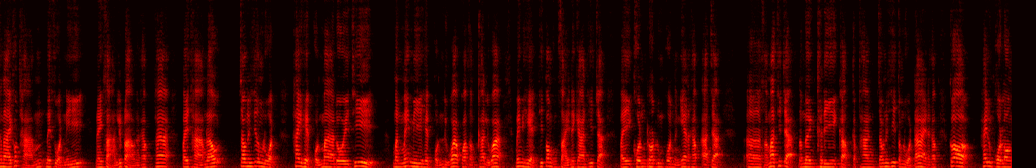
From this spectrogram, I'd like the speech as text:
ทนายเขาถามในส่วนนี้ในศาลหรือเปล่านะครับ ถ้าไปถามแล้วเจ้าหน้าที่ตำรวจให้เหตุผลมาโดยที่มันไม่มีเหตุผลหรือว่าความสำคัญหรือว่าไม่มีเหตุที่ต้องสงสัยในการที่จะไปค้นรถลุงพลอย่างเงี้ยนะครับ อาจจะสามารถที่จะดำเนินคดีกลับกับทางเจ้าหน้าที่ตำรวจได้นะครับ ก็ให้ลุงพลลอง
